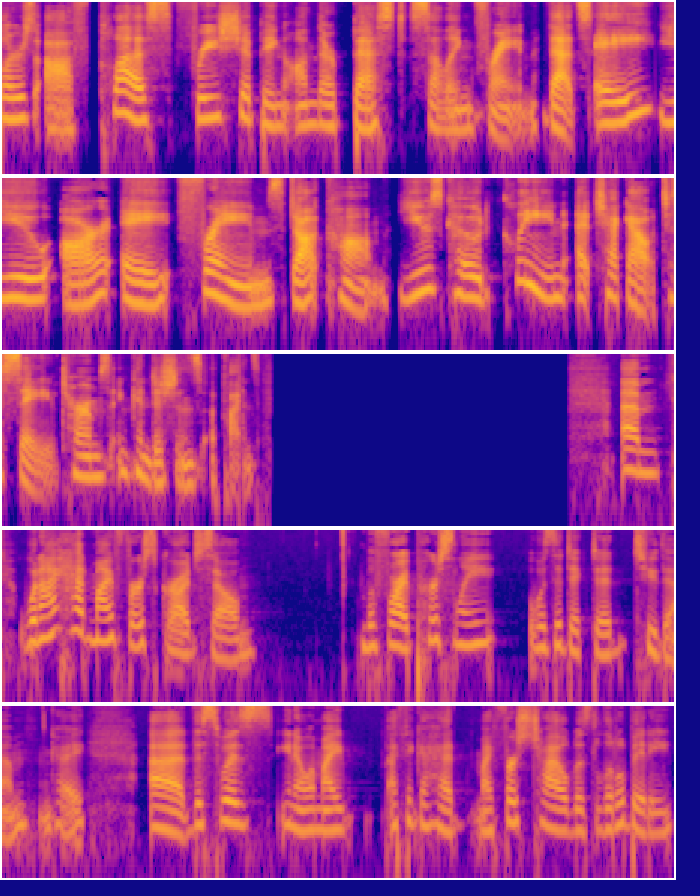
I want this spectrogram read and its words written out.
$10 off plus free shipping on their best selling frame. That's A U R A frames.com. Use code CLEAN at checkout to save. Terms and conditions apply. Um, when I had my first garage sale, before I personally was addicted to them, okay, uh, this was, you know, when my, I think I had my first child was little bitty.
